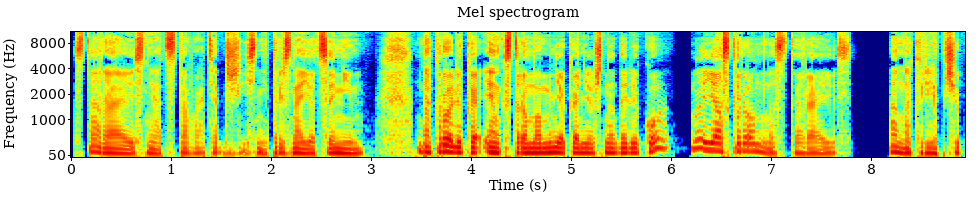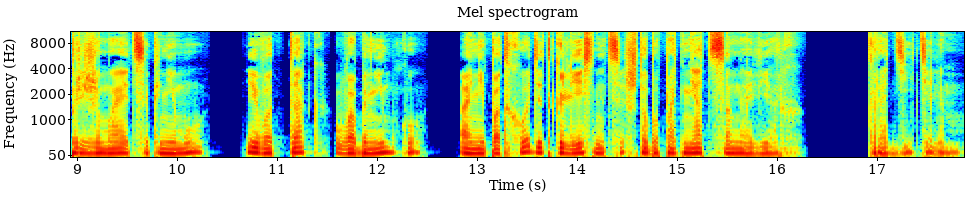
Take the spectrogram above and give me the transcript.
Стараюсь не отставать от жизни, признается Мим. До кролика Энгстрома мне, конечно, далеко, но я скромно стараюсь. Она крепче прижимается к нему, и вот так в обнимку они подходят к лестнице, чтобы подняться наверх, к родителям.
